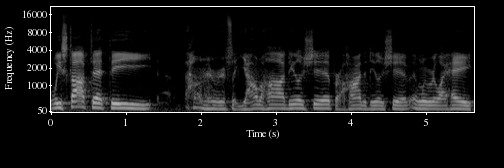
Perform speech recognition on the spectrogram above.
we stopped at the I don't remember if it's a Yamaha dealership or a Honda dealership, and we were like, hey.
